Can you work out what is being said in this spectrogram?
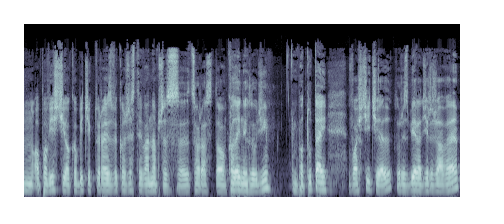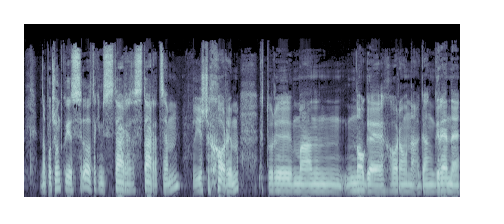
mm, opowieści o kobiecie, która jest wykorzystywana przez coraz to kolejnych ludzi. Bo tutaj właściciel, który zbiera dzierżawę, na początku jest no, takim star, starcem, jeszcze chorym, który ma nogę chorą na gangrenę,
